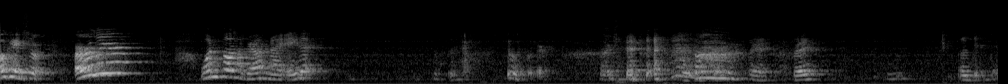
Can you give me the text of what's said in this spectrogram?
Okay, so earlier, one fell on the ground and I ate it. It was booger. Okay. okay, ready? It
